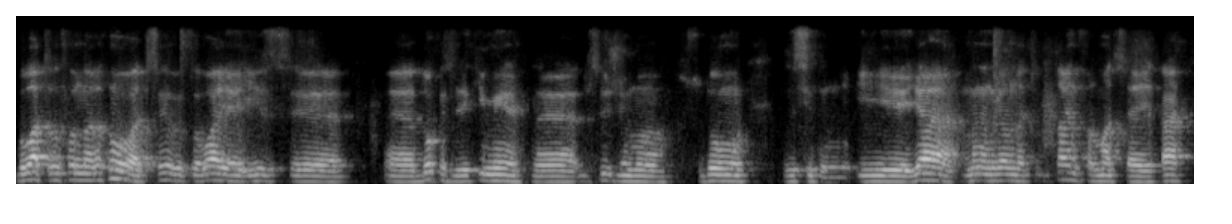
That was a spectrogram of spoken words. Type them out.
була телефонна розмова, це випливає із е, е, доказів, які ми е, досліджуємо в судовому засіданні. І я в мене наявна та інформація, яка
